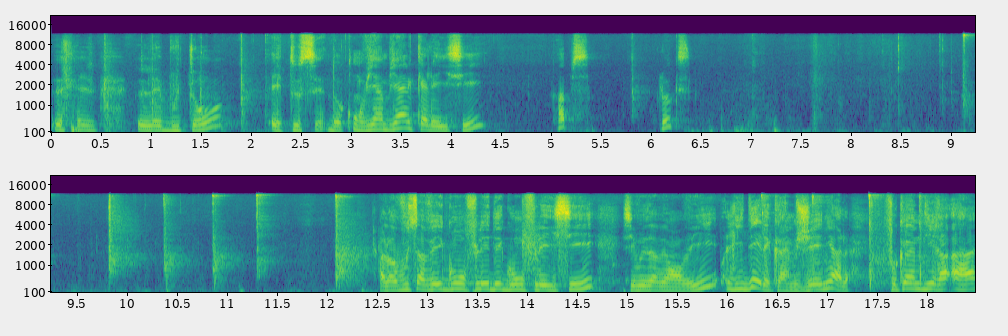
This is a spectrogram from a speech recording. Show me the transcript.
les boutons et tout. Donc, on vient bien le caler ici. Hop, clooks. Alors vous savez gonfler, dégonfler ici, si vous avez envie. L'idée, elle est quand même géniale. Faut quand même dire à,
